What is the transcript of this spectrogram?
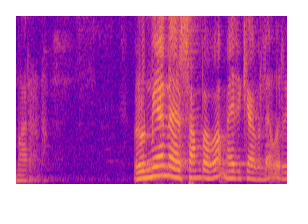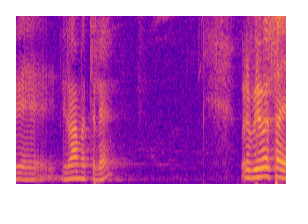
மரணம் ஒரு உண்மையான சம்பவம் அமெரிக்காவில் ஒரு கிராமத்தில் ஒரு விவசாய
